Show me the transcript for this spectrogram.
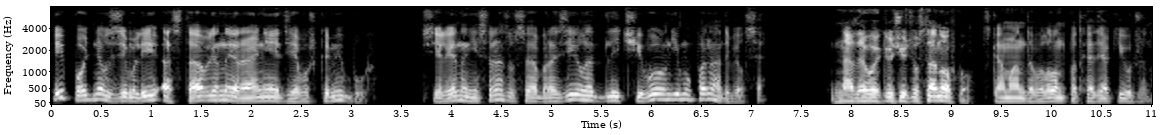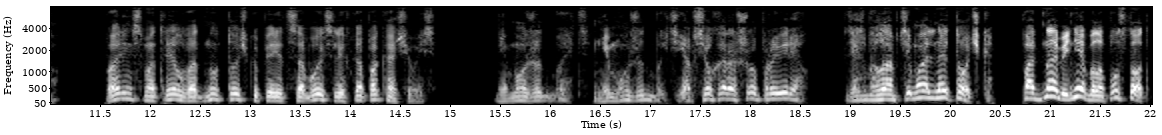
и поднял с земли оставленный ранее девушками бур. Селена не сразу сообразила, для чего он ему понадобился. «Надо выключить установку», — скомандовал он, подходя к Юджину. Парень смотрел в одну точку перед собой, слегка покачиваясь. «Не может быть, не может быть, я все хорошо проверял. Здесь была оптимальная точка. Под нами не было пустот».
